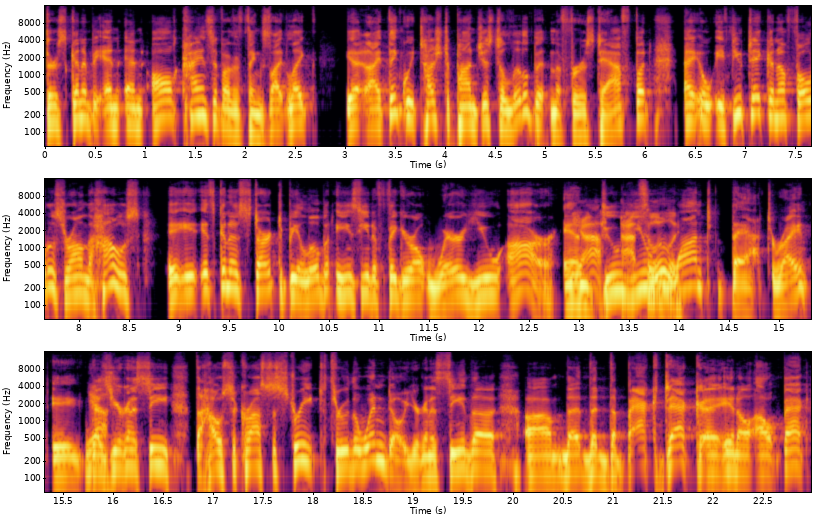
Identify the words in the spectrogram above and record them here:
there's going to be and and all kinds of other things like like yeah, I think we touched upon just a little bit in the first half, but uh, if you take enough photos around the house, it's going to start to be a little bit easy to figure out where you are and Yeah, do absolutely. you want that, right? Because Yeah. you're going to see the house across the street through the window. You're going to see the um, the the the back deck, uh, you know, out back.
